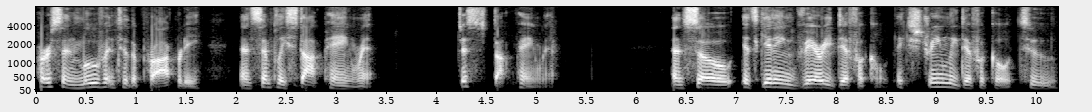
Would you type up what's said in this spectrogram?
person move into the property and simply stop paying rent. Just stop paying rent. And so it's getting very difficult, extremely difficult to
